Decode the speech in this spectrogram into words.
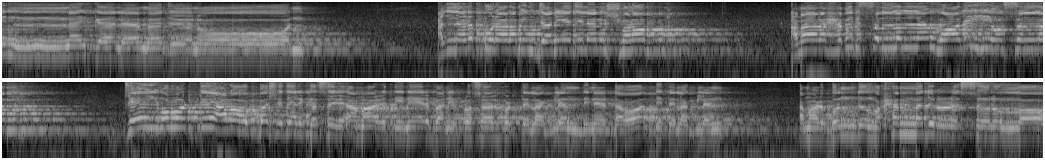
إنك لمجنون জানিয়ে দিলেন শোনব আমার হাবিব সাল্লাল্লাহু আলাইহি ওয়াসাল্লাম যেই মুহূর্তে আরববাসীদের কাছে আমার দিনের বাণী প্রচার করতে লাগলেন, দিনের দাওয়াত দিতে লাগলেন, আমার বন্ধু মোহাম্মদুর রসুল্লাহ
